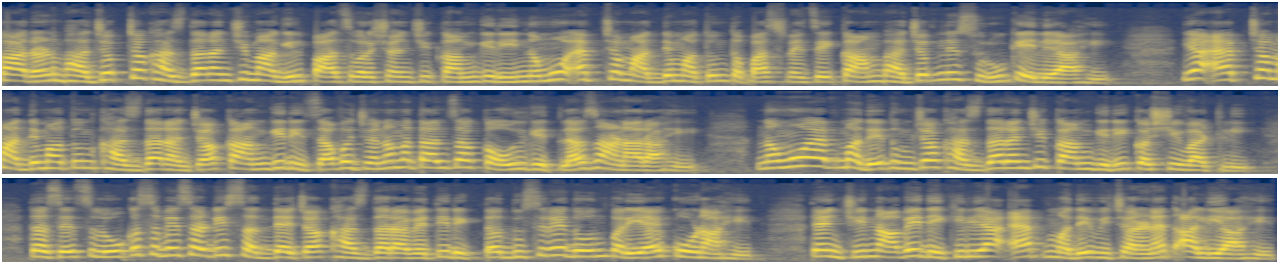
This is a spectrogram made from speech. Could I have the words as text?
कारण भाजपच्या खासदारांची मागील पाच वर्षांची कामगिरी नमो ॲपच्या माध्यमातून तपासण्याचे काम भाजपने सुरू केले आहे. या ॲपच्या माध्यमातून खासदारांच्या कामगिरीचा व जनमतांचा कौल घेतला जाणार आहे. नमो ॲपमध्ये तुमच्या खासदारांची कामगिरी कशी वाटली? तसेच लोकसभेसाठी सध्याच्या खासदाराव्यतिरिक्त दुसरे दोन पर्याय कोण आहेत? त्यांची नावे देखील या ॲपमध्ये विचारण्यात आली आहेत.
